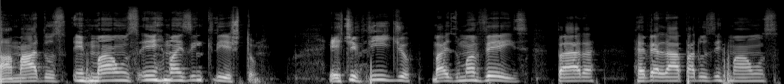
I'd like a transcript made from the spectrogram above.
Amados irmãos e irmãs em Cristo, este vídeo, mais uma vez, para revelar para os irmãos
